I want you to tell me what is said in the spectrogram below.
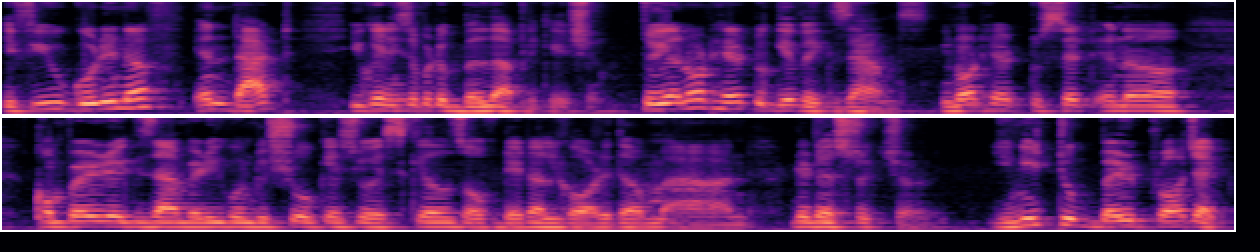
If you are good enough in that you can easily to build the application. So you're not here to give exams. You're not here to sit in a competitive exam where you're going to showcase your skills of data algorithm and data structure. You need to build project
